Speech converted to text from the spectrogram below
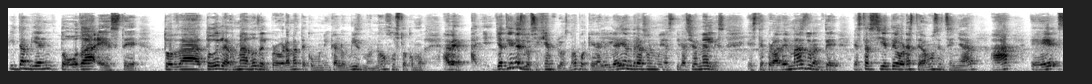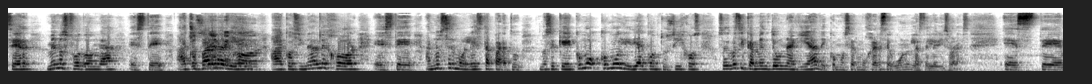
Y también toda este toda, todo el armado del programa te comunica lo mismo, ¿no? Justo como, a ver, ya tienes los ejemplos, ¿no? Porque Galilea y Andrea son muy aspiracionales, este, pero además durante estas siete horas te vamos a enseñar a eh, ser menos fodonga, este, a chuparla bien, mejor. a cocinar mejor, este, a no ser molesta para tu, no sé qué, cómo, cómo lidiar con tus hijos. O sea, es básicamente una guía de cómo ser mujer según las televisoras. Este,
